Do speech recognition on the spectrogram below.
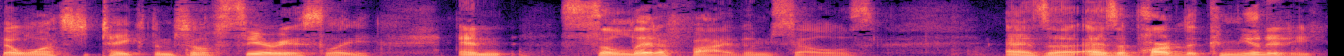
that wants to take themselves seriously and solidify themselves as a as a part of the community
